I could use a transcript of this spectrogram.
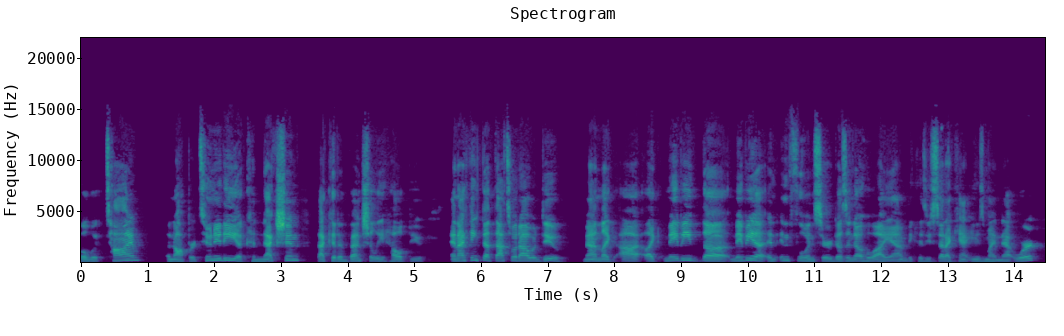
but with time an opportunity a connection that could eventually help you and i think that that's what i would do man like uh like maybe the maybe a, an influencer doesn't know who i am because you said i can't use my network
